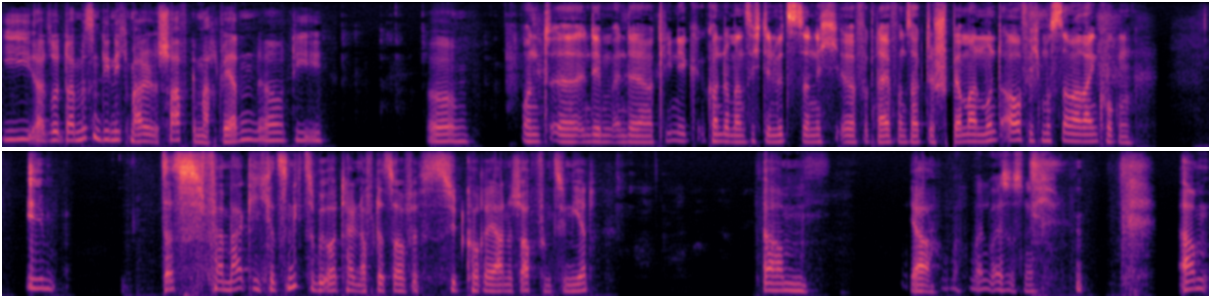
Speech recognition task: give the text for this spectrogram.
die, also da müssen die nicht mal scharf gemacht werden, äh, die, ähm, Und äh, in, dem, in der Klinik konnte man sich den Witz dann nicht äh, verkneifen und sagte, sperr mal den Mund auf, ich muss da mal reingucken. Eben, das vermag ich jetzt nicht zu beurteilen, ob das auf Südkoreanisch auch funktioniert. Ähm, ja, Man weiß es nicht. ähm,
